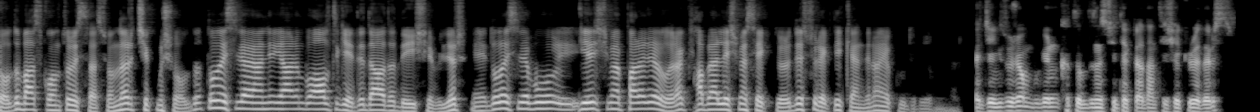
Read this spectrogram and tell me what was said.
oldu. Baz kontrol istasyonları çıkmış oldu. Dolayısıyla yani yarın bu 6G'de daha da değişebilir. E, Dolayısıyla bu gelişime paralel olarak haberleşme sektörü de sürekli kendine ayak uyduruyor bunlar. Cengiz Hocam bugün katıldığınız için tekrardan teşekkür ederiz.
